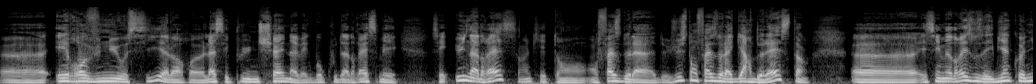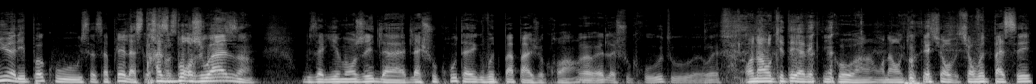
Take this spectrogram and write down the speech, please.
euh, est revenu aussi. Alors euh, là, c'est plus une chaîne avec beaucoup d'adresses, mais c'est une adresse hein, qui est en, en face de la, de, juste en face de la gare de l'Est. Euh, et c'est une adresse que vous avez bien connue à l'époque où ça s'appelait la Strasbourgeoise. Vous alliez manger de la, de la choucroute avec votre papa, je crois. hein. Ouais, ouais, de la choucroute ou euh, ouais. On a enquêté avec Nico, hein. on a enquêté sur, sur votre passé.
